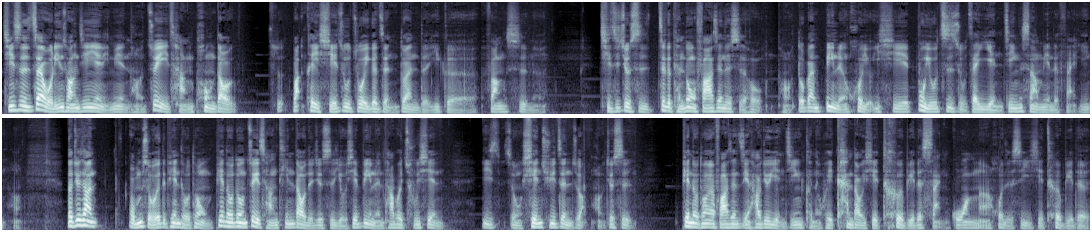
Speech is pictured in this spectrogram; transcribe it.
其实在我临床经验里面哈，最常碰到可以协助做一个诊断的一个方式呢。其实就是这个疼痛发生的时候，好，多半病人会有一些不由自主在眼睛上面的反应哈。那就像我们所谓的偏头痛，偏头痛最常听到的就是有些病人他会出现一种先驱症状哈，就是偏头痛要发生之前，他就眼睛可能会看到一些特别的闪光啊，或者是一些特别的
